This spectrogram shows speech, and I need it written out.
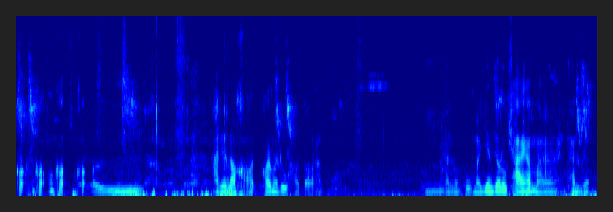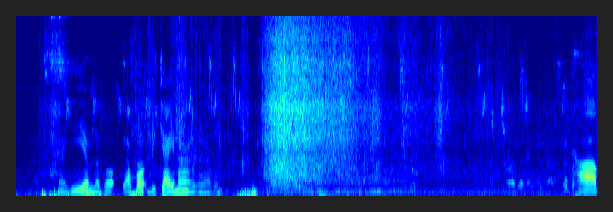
เคาะเคาะเคาะเคาะเอออะเดี๋ยวเราค่อยค่อยมาดูเขาต่อครับท่านหลวงปู่มาเยี่ยมเจ้าลูกชายครับมาท่านก็มาเยี่ยมแล้วก็เราก็ดีใจมากเลยครับผมครับ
